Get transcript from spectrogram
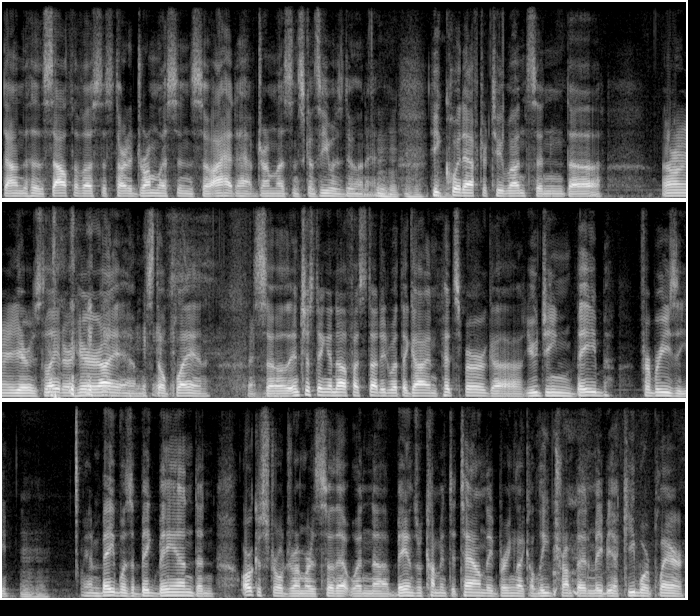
down to the south of us that started drum lessons. So I had to have drum lessons because he was doing it. Mm-hmm, mm-hmm. he quit after two months and uh, I don't know, years later, here I am still playing. So interesting enough, I studied with a guy in Pittsburgh, uh, Eugene Babe Fabrizi. And Babe was a big band and orchestral drummer, so that when uh, bands would come into town, they'd bring like a lead trumpet and maybe a keyboard player,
